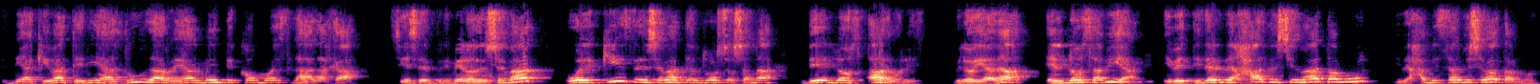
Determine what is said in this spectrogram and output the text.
Vía Akiva tenía duda realmente cómo es la halajá, si es el primero de Shevat o el 15 de Shevat, el Rosh Hashanah de los árboles. Pero Yadá, él no sabía. Y Betiler de de Shevat Amur y de Hamisar de Shevat Amur.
